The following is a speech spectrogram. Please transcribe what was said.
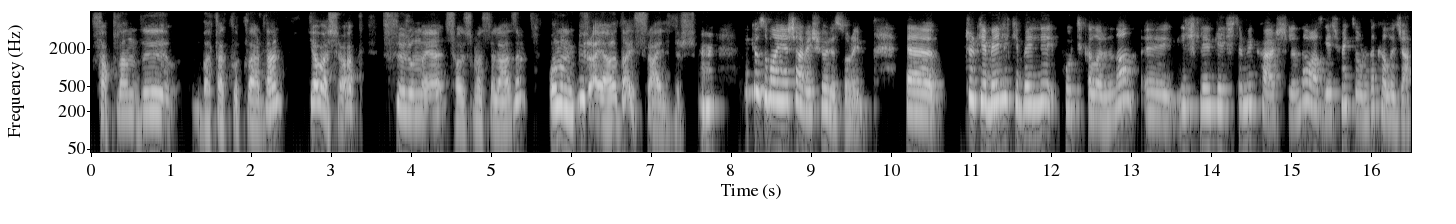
saplandığı bataklıklardan yavaş yavaş sıyrılmaya çalışması lazım. Onun bir ayağı da İsrail'dir. Peki o zaman Yaşar Bey şöyle sorayım. Ee, Türkiye belli ki belli politikalarından e, ilişkileri geliştirmek karşılığında vazgeçmek zorunda kalacak.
